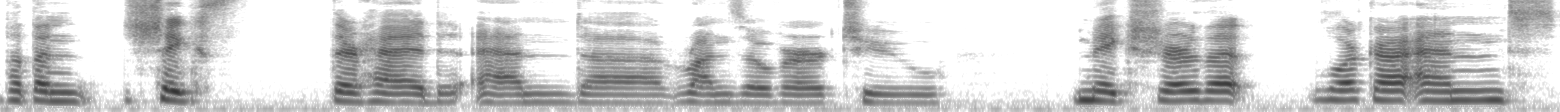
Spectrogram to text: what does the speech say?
but then shakes their head and uh, runs over to make sure that Lorca and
